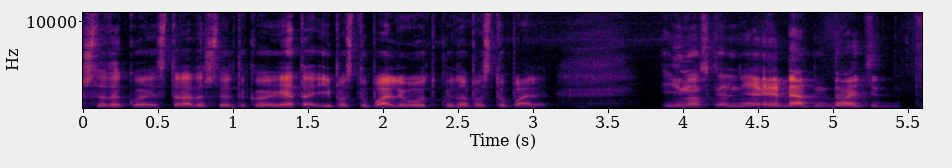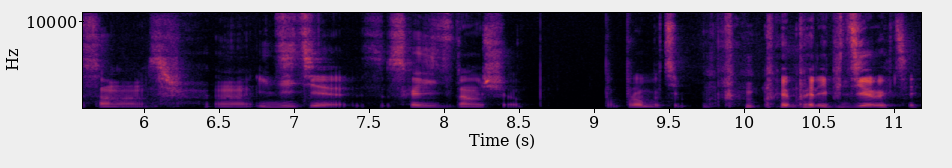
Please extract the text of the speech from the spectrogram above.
что такое эстрада, что это такое это, и поступали вот куда поступали. И нам сказали, «Э, ребят, ну давайте, самое, э, идите, сходите там еще, попробуйте, порепетируйте.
